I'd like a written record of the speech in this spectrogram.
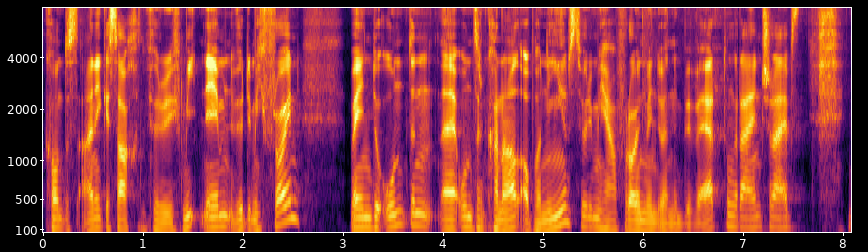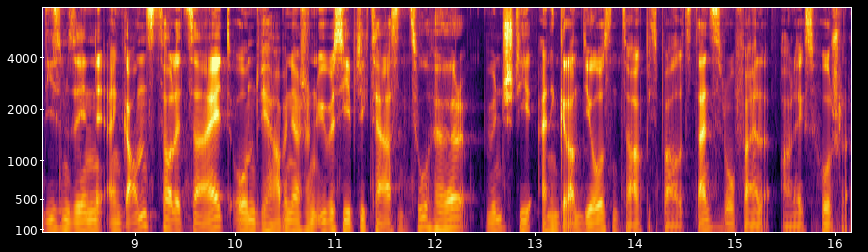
konntest einige Sachen für dich mitnehmen. Würde mich freuen wenn du unten äh, unseren Kanal abonnierst. Würde mich auch freuen, wenn du eine Bewertung reinschreibst. In diesem Sinne eine ganz tolle Zeit und wir haben ja schon über 70.000 Zuhörer. Ich wünsche dir einen grandiosen Tag. Bis bald. Dein Profil Alex Hurschler.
